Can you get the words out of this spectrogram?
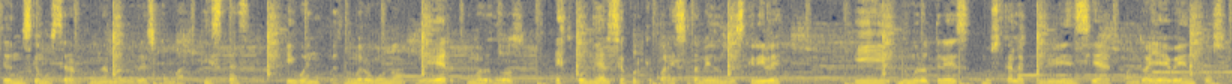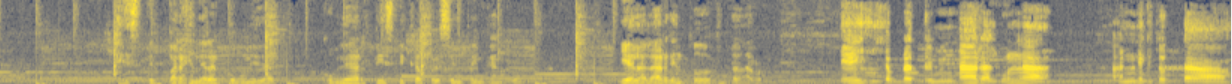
tenemos que mostrar una madurez como artistas. Y bueno, pues número uno, leer, número dos, exponerse, porque para eso también uno escribe. Y número tres, buscar la convivencia cuando haya eventos este, para generar comunidad, comunidad artística presente en Cancún y a la larga en todo Quintana Roo. Y ya para terminar, ¿alguna anécdota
